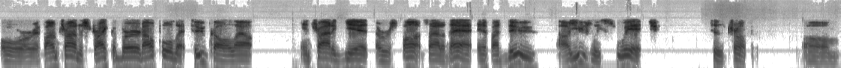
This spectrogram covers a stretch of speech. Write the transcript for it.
or if I'm trying to strike a bird, I'll pull that tube call out and try to get a response out of that. And if I do, I'll usually switch to the trumpet. Um,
